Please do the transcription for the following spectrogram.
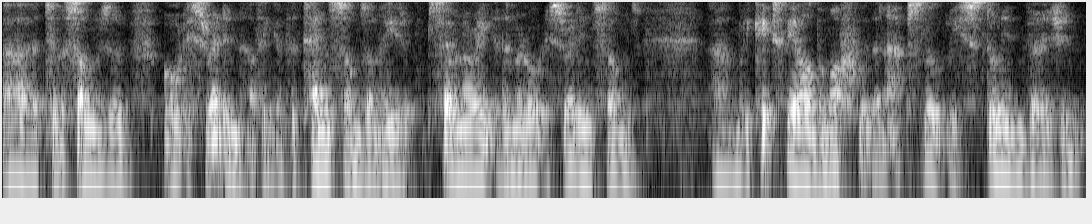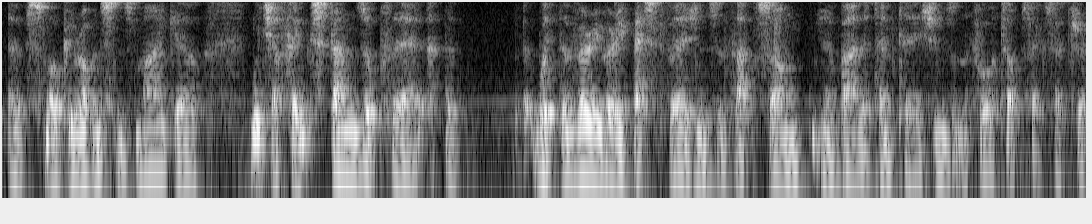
uh, to the songs of Otis Redding. I think of the 10 songs on here, seven or eight of them are Otis Redding songs. Um, but he kicks the album off with an absolutely stunning version of Smokey Robinson's My Girl, which I think stands up there at the with the very very best versions of that song, you know, by the Temptations and the Four Tops, etc.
